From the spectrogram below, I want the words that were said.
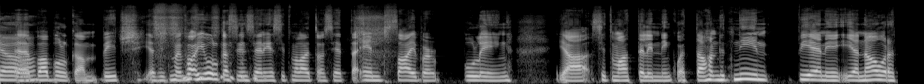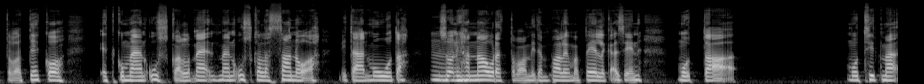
äh, Bubblegum Bitch. Ja sitten mä vaan julkaisin sen ja sitten mä laitoin siihen, että End Cyberbullying. Ja sitten mä ajattelin, niin kuin, että tämä on nyt niin pieni ja naurettava teko, että kun mä en uskalla, mä en, mä en uskalla sanoa mitään muuta. Mm-hmm. Se on mm. ihan naurettavaa, miten paljon mä pelkäsin. Mutta mutta sitten mä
